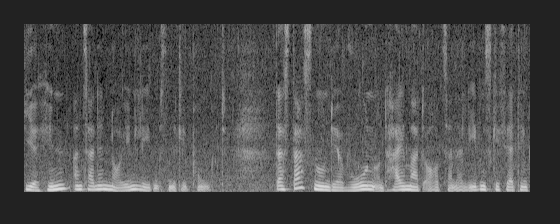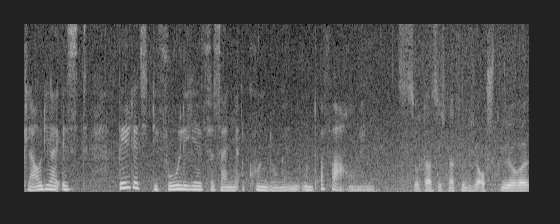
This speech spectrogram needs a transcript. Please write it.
hierhin an seinen neuen Lebensmittelpunkt. Dass das nun der Wohn- und Heimatort seiner Lebensgefährtin Claudia ist, bildet die Folie für seine Erkundungen und Erfahrungen. So dass ich natürlich auch spüre,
